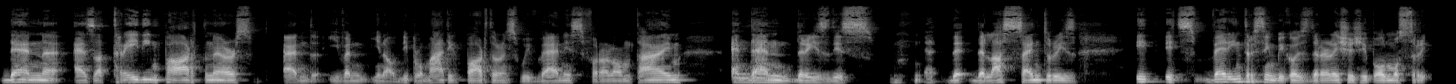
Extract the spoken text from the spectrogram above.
then as a trading partners and even you know diplomatic partners with Venice for a long time, and then there is this the, the last centuries. It, it's very interesting because the relationship almost re-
